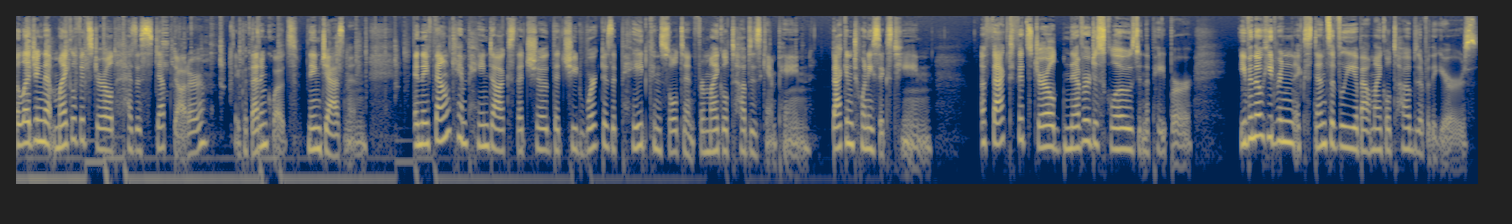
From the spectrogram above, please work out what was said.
alleging that Michael Fitzgerald has a stepdaughter, they put that in quotes, named Jasmine. And they found campaign docs that showed that she'd worked as a paid consultant for Michael Tubbs's campaign back in 2016. A fact Fitzgerald never disclosed in the paper, even though he'd written extensively about Michael Tubbs over the years,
